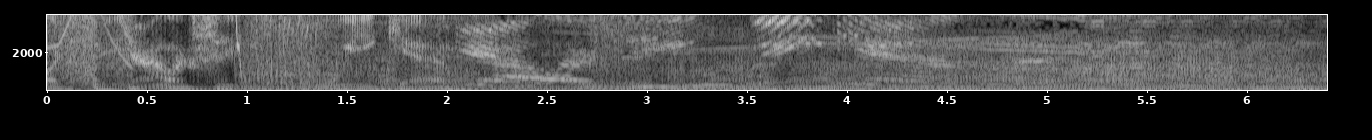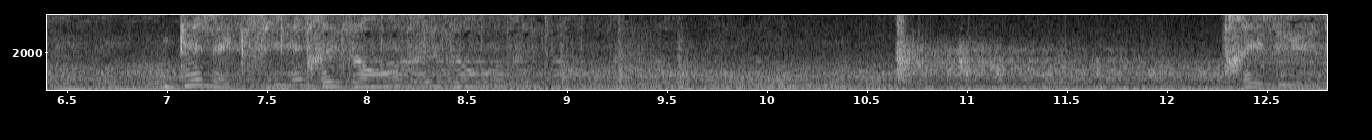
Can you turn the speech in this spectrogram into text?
Galaxy. Galaxy Weekend. Galaxy Weekend. Galaxy présente. Prélude.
